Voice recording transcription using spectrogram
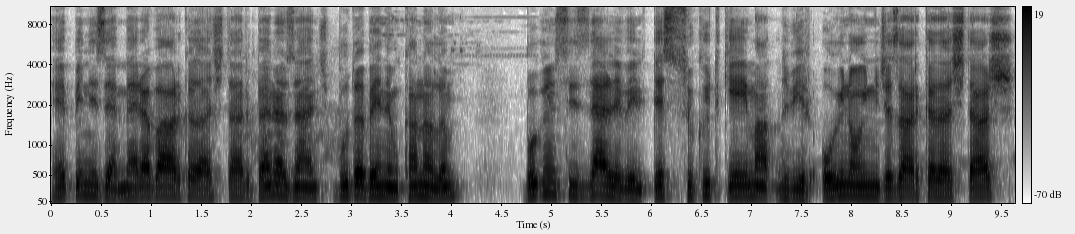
Hepinize merhaba arkadaşlar. Ben Özenç. Bu da benim kanalım. Bugün sizlerle birlikte Squid Game adlı bir oyun oynayacağız arkadaşlar.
